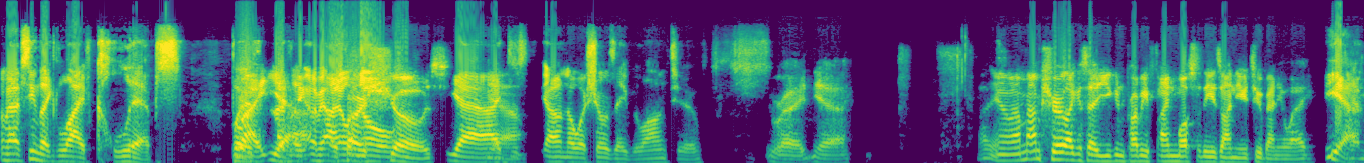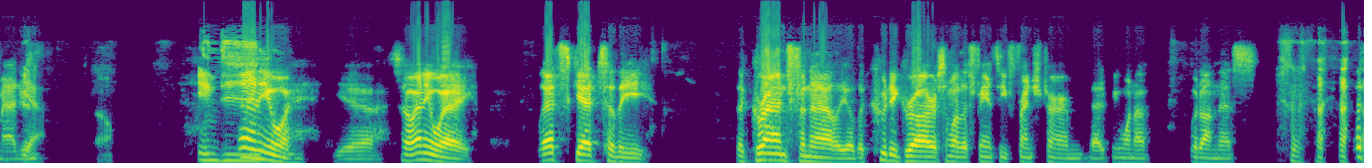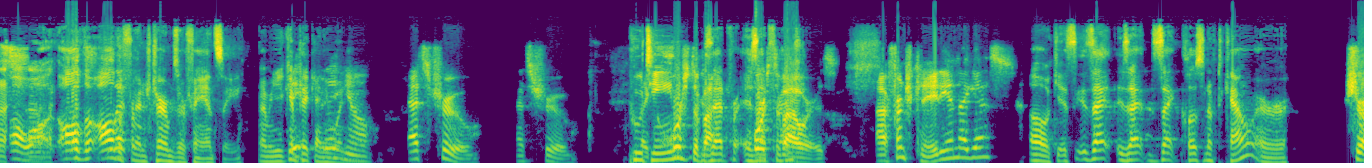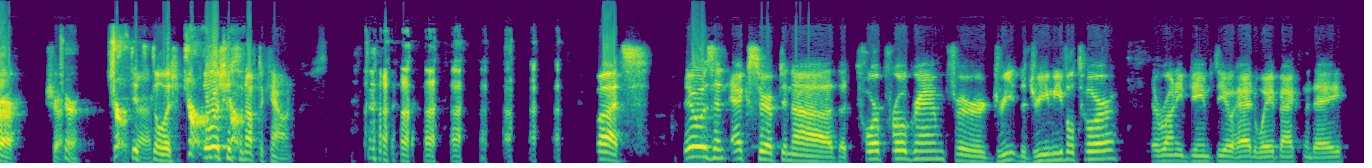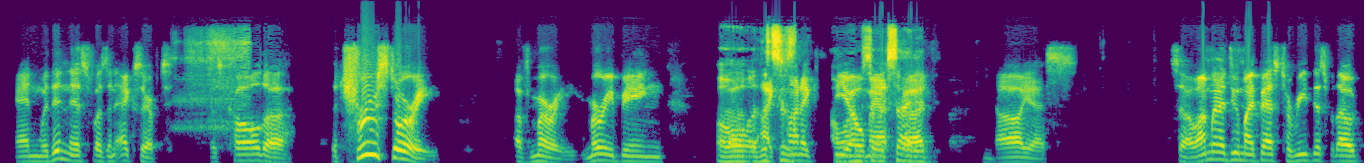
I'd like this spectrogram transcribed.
I mean, I've seen like live clips, but right. Yeah. like- I mean, as I don't know. shows. Yeah, I just I don't know what shows they belong to. Right. Yeah. You know, I'm, I'm sure, like I said, you can probably find most of these on YouTube anyway. Yeah, I imagine. yeah. So. Indeed. Anyway, yeah. So anyway, let's get to the the grand finale or the coup de grace or some other fancy French term that we want to put on this. Let's- Oh, all, all the all the French terms are fancy. I mean, you can they- pick they- anyone. You know, that's true. That's true. Poutine Like horse is devour- that fr- is horse that French? devours. Uh, French Canadian, I guess. Oh, okay. Is, is that is that is that close enough to count or Sure. Sure. sure? Sure. It's delicious. delicious enough to count. But there was an excerpt in uh, the tour program for Dream, the Dream Evil tour that Ronnie James Dio had way back in the day, and within this was an excerpt. It was called uh, "The True Story of Murray." Murray being Oh, uh, the this is iconic oh, I'm so mascot. excited. Oh yes. So I'm going to do my best to read this without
